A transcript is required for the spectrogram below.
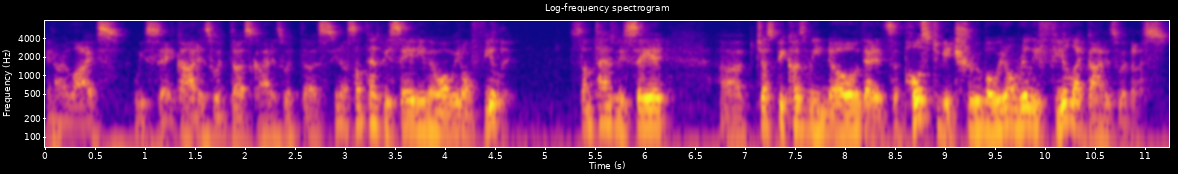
in our lives. We say, God is with us, God is with us. You know, sometimes we say it even when we don't feel it. Sometimes we say it uh, just because we know that it's supposed to be true, but we don't really feel like God is with us.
